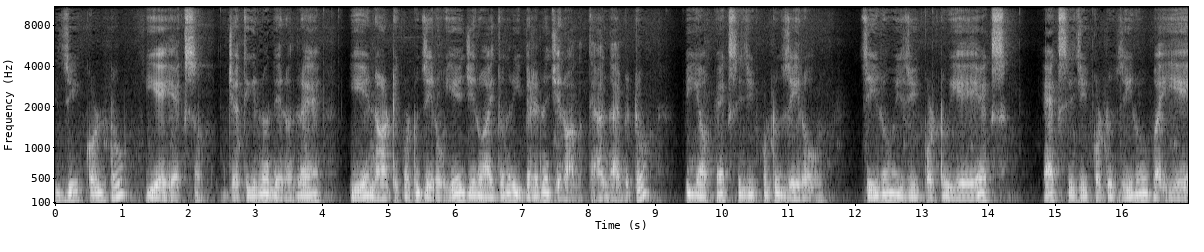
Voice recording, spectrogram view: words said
is equal to a x ಜೊತೆಗೆ ಇನ್ನೊಂದೇನು ಅಂದರೆ a not equal to zero a zero ಆಯಿತು ಅಂದರೆ ಈ ಬೆಲೆನೇ ಜೀರೋ ಆಗುತ್ತೆ. ಹಂಗಾಗ್ಬಿಟ್ಟು P of x is equal to zero zero is equal to a x x is equal to zero by a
